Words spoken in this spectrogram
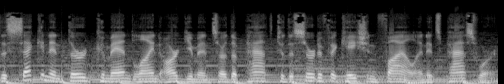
The second and third command line arguments are the path to the certification file and its password.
